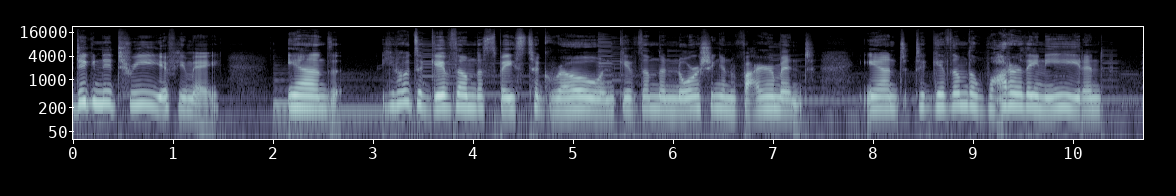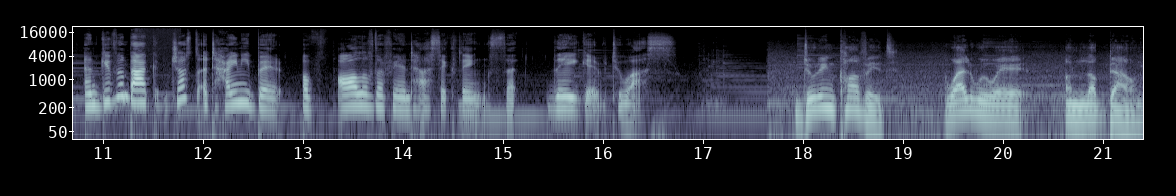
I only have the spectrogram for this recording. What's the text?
dignity if you may and you know to give them the space to grow and give them the nourishing environment and to give them the water they need and and give them back just a tiny bit of all of the fantastic things that they give to us. During COVID, while we were on lockdown,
